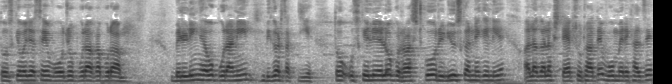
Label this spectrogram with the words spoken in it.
तो उसकी वजह से वो जो पूरा का पूरा बिल्डिंग है, वो पुरानी बिगड़ सकती है। तो उसके लिए लोग रस्ट को रिड्यूस करने के लिए अलग अलग स्टेप्स उठाते हैं, वो मेरे ख्याल से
